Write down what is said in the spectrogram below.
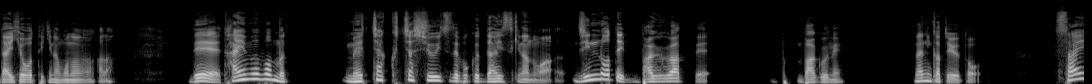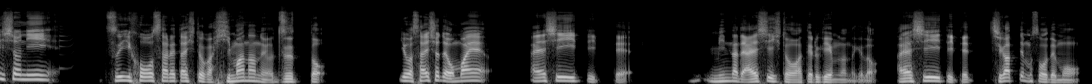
代表的なものなのかな。で、タイムボム、めちゃくちゃ秀逸で僕大好きなのは、人狼ってバグがあって、バグね。何かというと、最初に追放された人が暇なのよ、ずっと。要は最初でお前怪しいって言って、みんなで怪しい人を当てるゲームなんだけど、怪しいって言って違ってもそうでも、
